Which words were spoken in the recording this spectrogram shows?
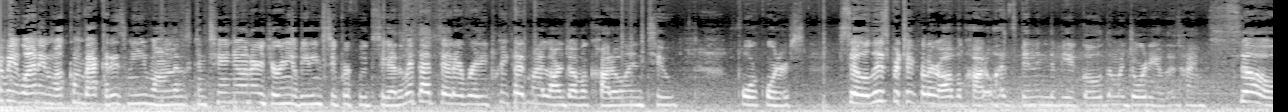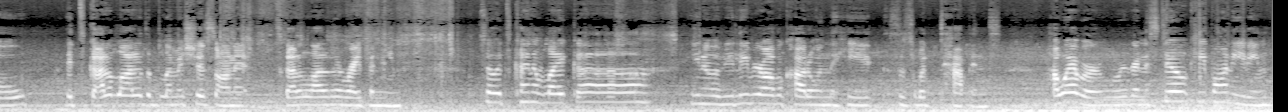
everyone and welcome back. It is me Yvonne. Let us continue on our journey of eating superfoods together. With that said, I've already pre-cut my large avocado into four quarters. So this particular avocado has been in the vehicle the majority of the time. So it's got a lot of the blemishes on it. It's got a lot of the ripening. So it's kind of like, uh, you know, if you leave your avocado in the heat, this is what happens. However, we're gonna still keep on eating.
